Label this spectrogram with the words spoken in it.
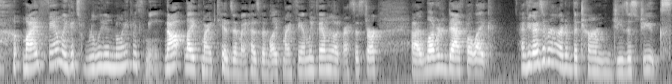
my family gets really annoyed with me. Not like my kids and my husband, like my family family, like my sister, and I love her to death, but like have you guys ever heard of the term Jesus jukes?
